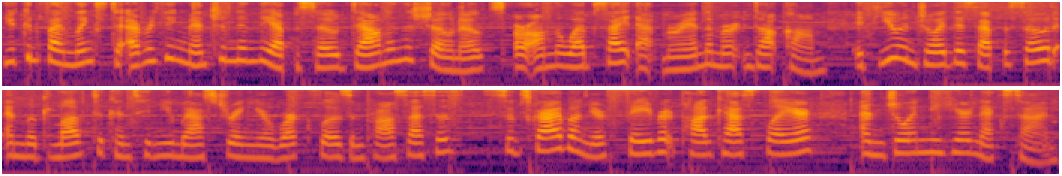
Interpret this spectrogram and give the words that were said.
You can find links to everything mentioned in the episode down in the show notes or on the website at mirandamerton.com. If you enjoyed this episode and would love to continue mastering your workflows and processes, subscribe on your favorite podcast player and join me here next time.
